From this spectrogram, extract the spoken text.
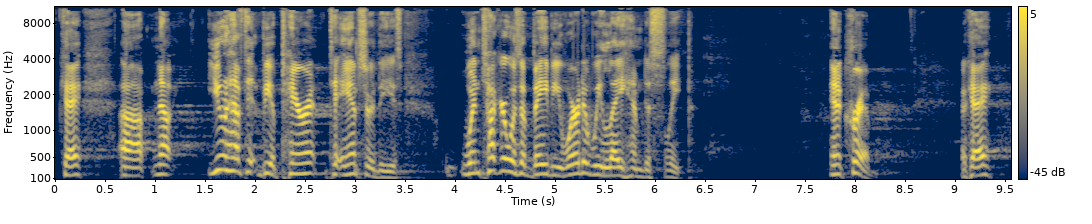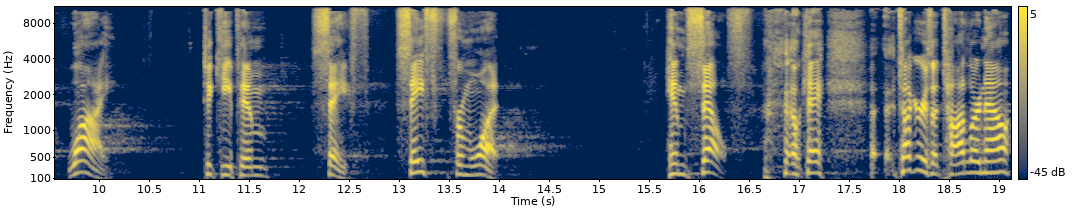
Okay? Uh, now, you don't have to be a parent to answer these. When Tucker was a baby, where did we lay him to sleep? In a crib. Okay? Why? To keep him safe. Safe from what? Himself. okay? Tucker is a toddler now.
